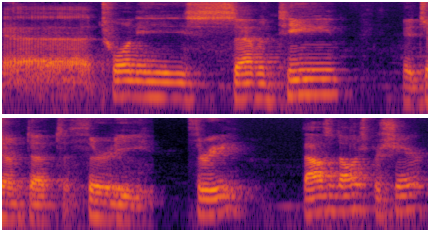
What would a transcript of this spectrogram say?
Uh, 2017, it jumped up to 33,000 dollars per share.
